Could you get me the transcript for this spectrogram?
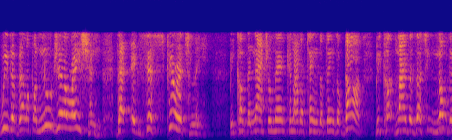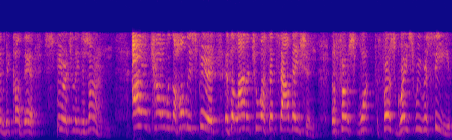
We develop a new generation that exists spiritually because the natural man cannot obtain the things of God, because neither does he know them because they're spiritually discerned. Our encounter with the Holy Spirit is allotted to us at salvation. The first, one, the first grace we receive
